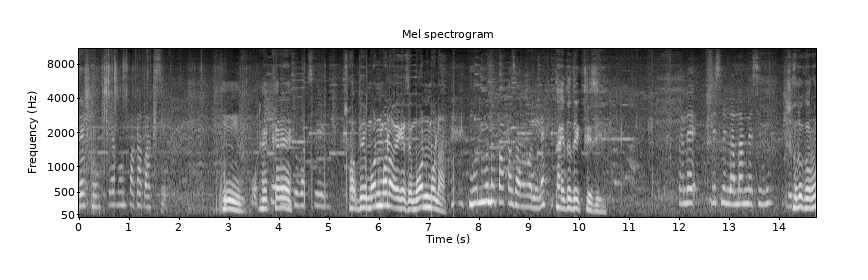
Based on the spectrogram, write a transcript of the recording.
দেখো কেমন পাকা পাকছে। হুম সব দিয়ে মন মনা হয়ে গেছে মন মনা মন মনে পাকা যারা বলে না? তাই তো দেখতেছি। তাহলে নাম নেছি শুরু করো।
